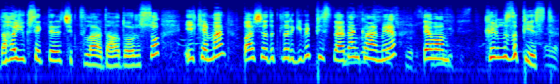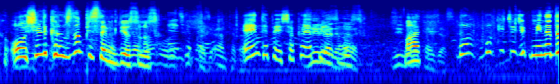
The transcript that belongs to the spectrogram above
daha yükseklere çıktılar daha doğrusu. İlk hemen başladıkları gibi pistlerden Kırmızı kaymaya çıkıyoruz. devam. Kırmızı pist. Kırmızı pist. Evet, o kırmızı şimdi kırmızı piste mi gidiyorsunuz? En tepe. En tepeye şaka yapıyorsunuz. kayacağız. Bu, bu küçücük Mina'da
